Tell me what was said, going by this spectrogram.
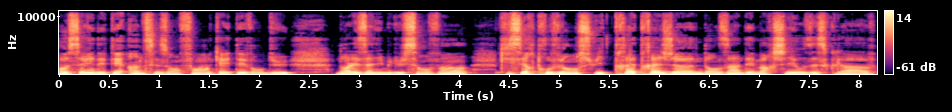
Hossein était un de ces enfants qui a été vendu dans les années 1820, qui s'est retrouvé ensuite très très jeune dans un des marchés aux esclaves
